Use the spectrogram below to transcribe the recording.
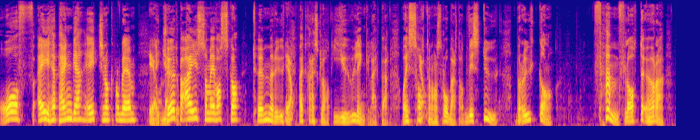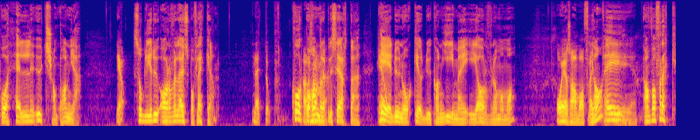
å, jeg har penger, er ikke noe problem. Jeg kjøper ei som jeg vasker, tømmer det ut. Ja. Vet du hva jeg skulle hatt? Juling, Leif Berr. Og jeg sa Ja. til Hans Robert at hvis du bruker fem flate øre på å helle ut champagne, Ja, så blir du arveløs på flekken. nettopp. Hvorpå Er han sånn? repliserte Har du noe du kan gi meg i arv da, mamma? Å ja, så han var frekk Ja, jeg, han var frekk.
